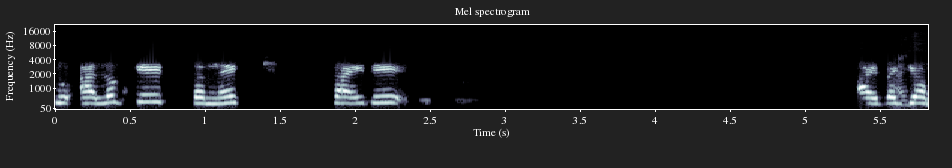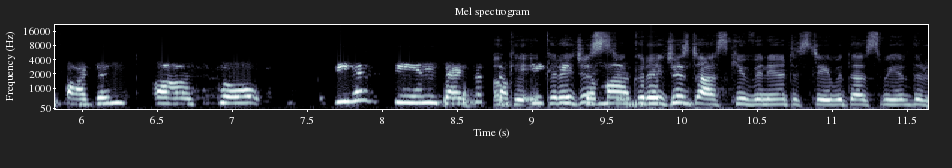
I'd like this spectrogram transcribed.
to allocate the next Friday. I beg your pardon. Uh, so we have seen that the Okay, could I just could I just ask you, Vinaya, to stay with us? We have the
